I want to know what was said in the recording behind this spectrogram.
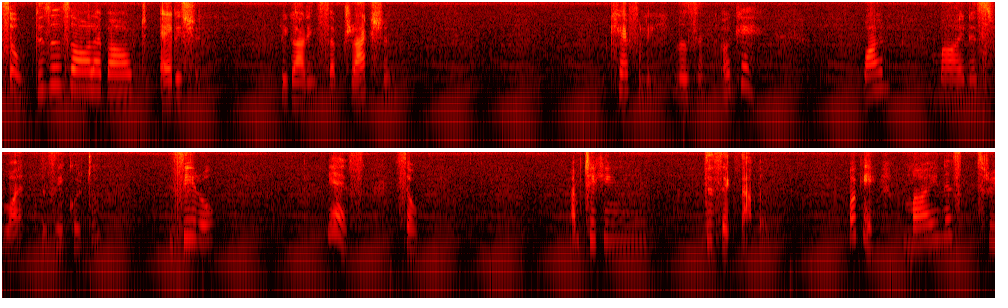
so this is all about addition regarding subtraction carefully. Listen okay. 1 minus 1 is equal to 0 yes so I'm taking this example. Okay minus 3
